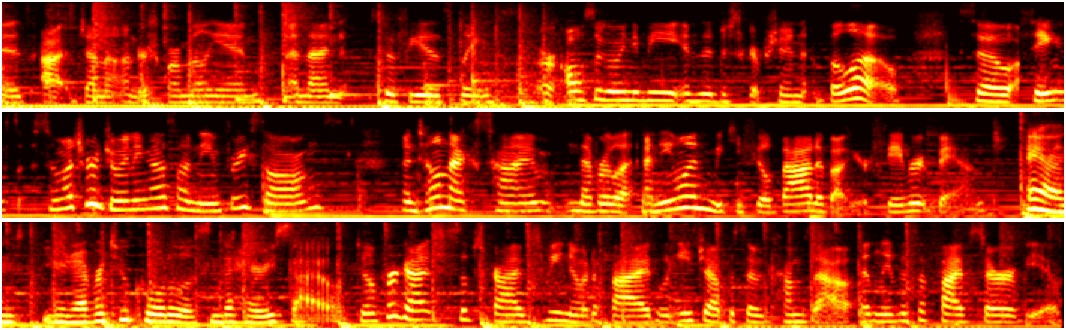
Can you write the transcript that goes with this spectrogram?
is at Jenna underscore Million, and then Sophia's links are also going to be in the description below. So thanks so much for joining us on Name Three Songs. Until next time, never let anyone make you feel bad about your favorite band. And you're never too cool to listen to Harry Styles. Don't forget to subscribe to be notified when each episode comes out and leave us a five star review.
